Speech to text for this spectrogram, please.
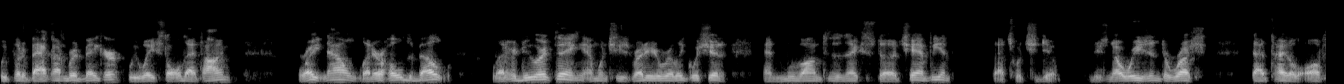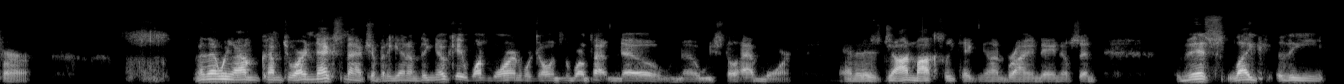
We put it back on Britt Baker. We waste all that time. Right now, let her hold the belt, let her do her thing, and when she's ready to relinquish it and move on to the next uh, champion, that's what you do. There's no reason to rush that title off of her. And then we now come to our next matchup. And again, I'm thinking, okay, one more and we're going to the world title. No, no, we still have more. And it is Jon Moxley taking on Bryan Danielson. This, like the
